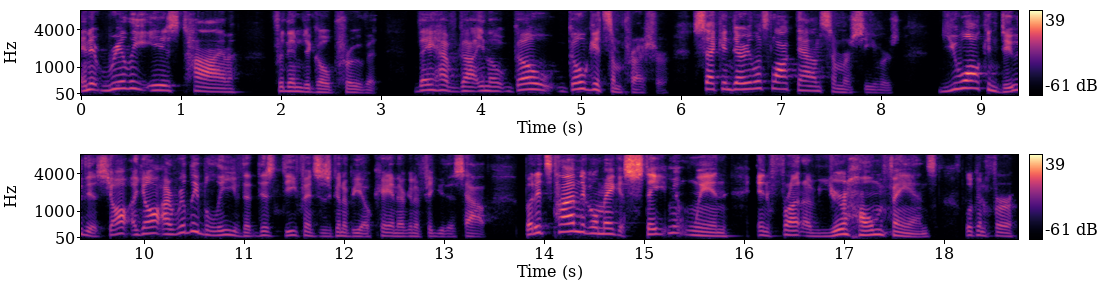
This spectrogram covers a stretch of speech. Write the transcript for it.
And it really is time for them to go prove it. They have got, you know, go go get some pressure. Secondary, let's lock down some receivers. You all can do this. Y'all, uh, y'all, I really believe that this defense is going to be okay and they're going to figure this out. But it's time to go make a statement win in front of your home fans, looking for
